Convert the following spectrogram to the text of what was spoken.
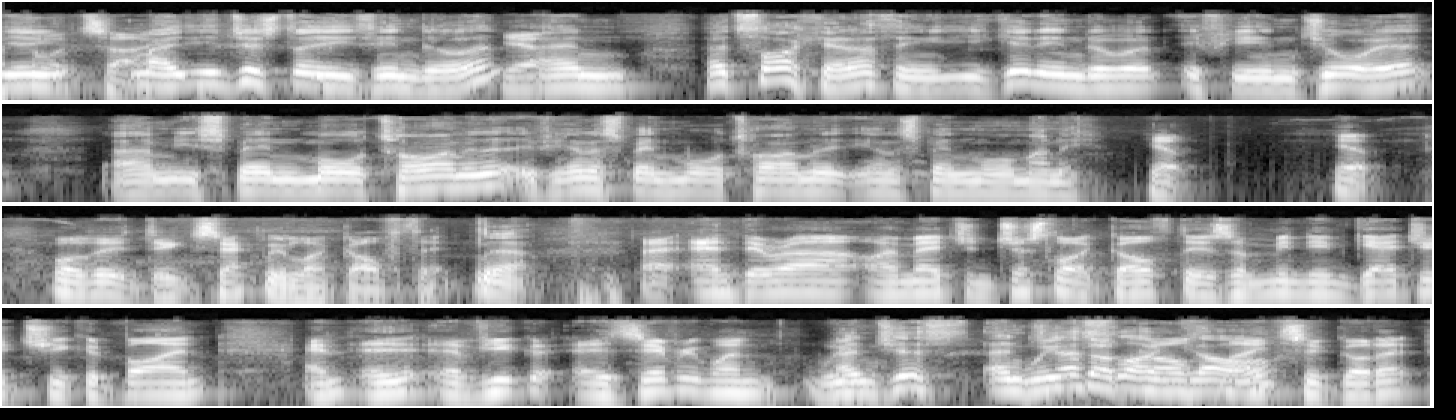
you, so. mate, you just ease into it, Yeah. and it's like anything. You get into it if you enjoy it. Um, you spend more time in it. If you're going to spend more time in it, you're going to spend more money. Yep. Yep. Well, they're exactly like golf then. Yeah. Uh, and there are, I imagine, just like golf, there's a million gadgets you could buy. And, and uh, have you got, is everyone, we, And just- and we've just got like golf, golf- mates who've got it.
